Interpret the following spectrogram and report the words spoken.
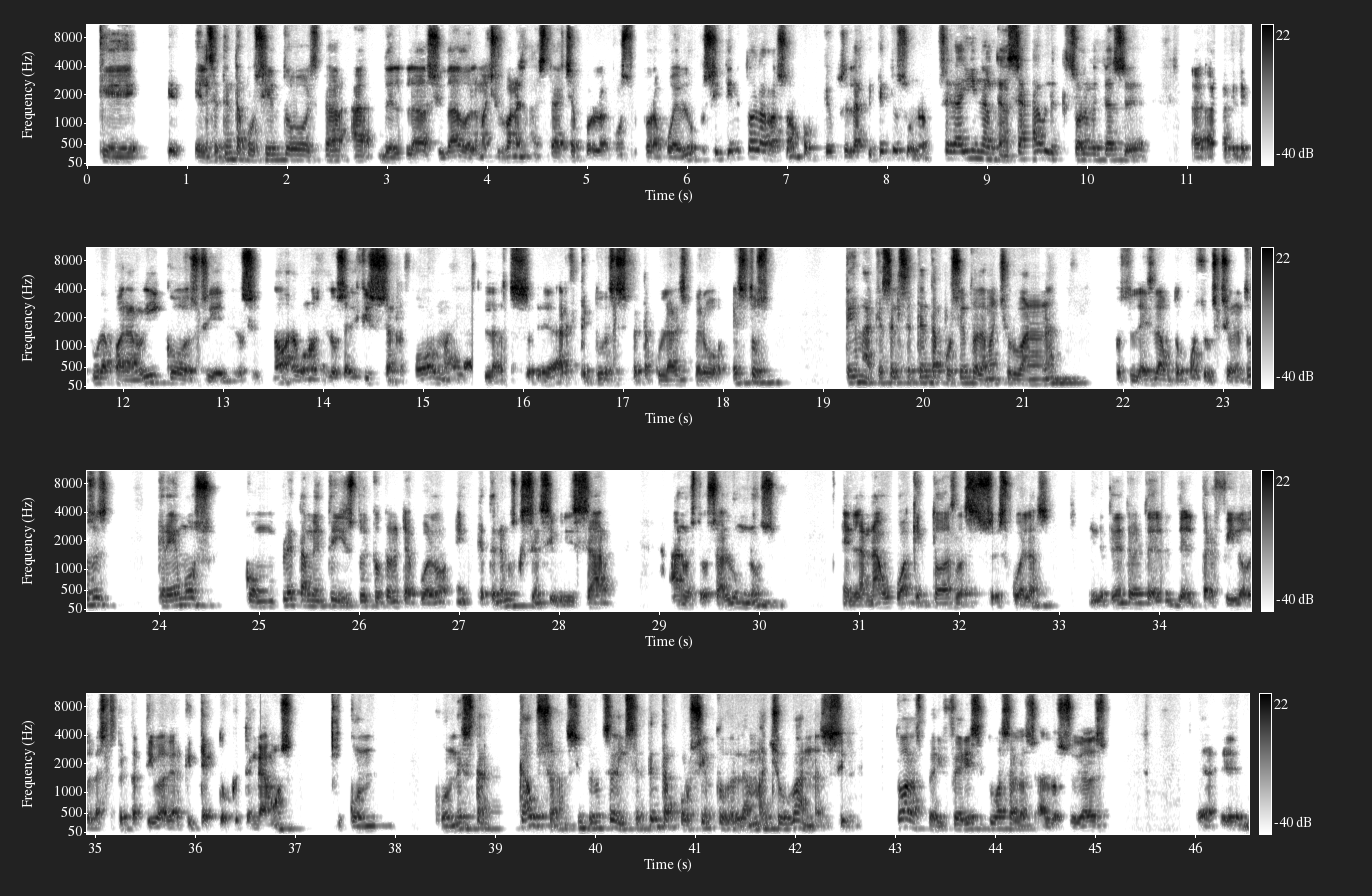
que el 70% está ah, de la ciudad o de la mancha urbana está hecha por la constructora Pueblo, pues sí tiene toda la razón, porque pues, el arquitecto es un ser ahí inalcanzable que solamente hace arquitectura para ricos y ¿no? algunos de los edificios en reforma, las eh, arquitecturas espectaculares, pero estos tema que es el 70% de la mancha urbana, pues es la autoconstrucción. Entonces, creemos completamente, y estoy totalmente de acuerdo, en que tenemos que sensibilizar a nuestros alumnos en la que en todas las escuelas, independientemente del, del, perfil o de la expectativa de arquitecto que tengamos, con, con esta causa, simplemente el 70% de la mancha urbana, es decir, todas las periferias, si tú vas a las, a las ciudades eh, eh,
